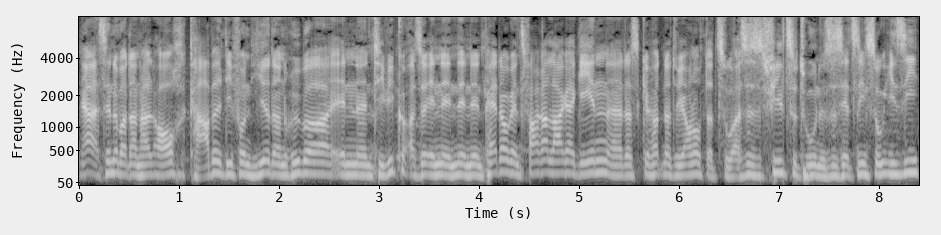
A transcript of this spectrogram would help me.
Ja, es sind aber dann halt auch Kabel, die von hier dann rüber in den TV, also in, in, in den Paddock, ins Fahrerlager gehen. Äh, Das gehört natürlich auch noch dazu. Also es ist viel zu tun. Es ist jetzt nicht so easy,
